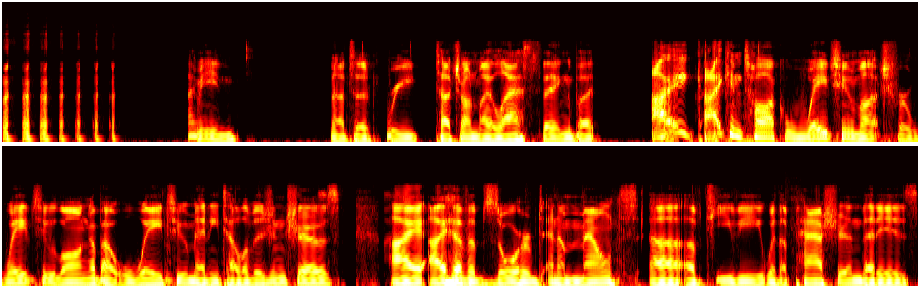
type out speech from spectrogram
I mean, not to retouch on my last thing, but I I can talk way too much for way too long about way too many television shows. I I have absorbed an amount uh, of TV with a passion that is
